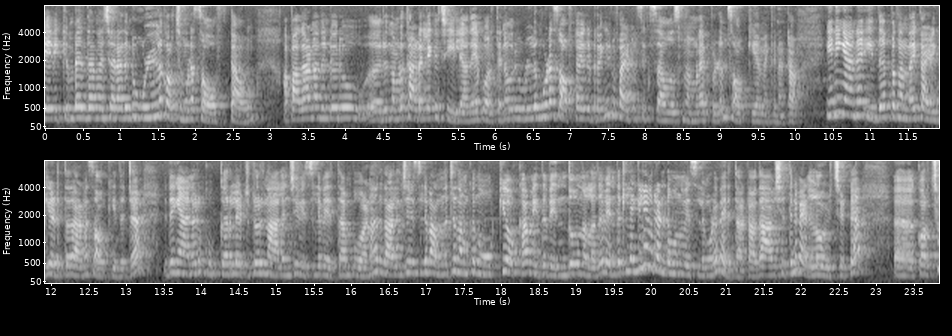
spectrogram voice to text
വേവിക്കുമ്പോൾ എന്താണെന്ന് വെച്ചാൽ അതിന്റെ ഉള്ളിൽ കുറച്ചും കൂടെ സോഫ്റ്റ് ആവും. അപ്പോൾ അതാണ് അതിന്റെ ഒരു ഒരു നമ്മൾ കടലൊക്കെ ചെയ്യില്ല അതേപോലെ തന്നെ ഒരു ഉള്ളും കൂടെ സോഫ്റ്റ് ആയി കിട്ടണമെങ്കിൽ ഒരു ഫൈവ് ടു സിക്സ് നമ്മൾ എപ്പോഴും സോക്ക് ചെയ്യാൻ വെക്കണം കേട്ടോ ഇനി ഞാൻ ഇതിപ്പോൾ നന്നായി കഴുകി എടുത്തതാണ് സോക്ക് ചെയ്തിട്ട്. ഇത് ഞാനൊരു കുക്കറിൽ ഇട്ടിട്ട് ഒരു നാലഞ്ച് വിസിൽ വരുത്താൻ പോവാണ്. ഒരു നാലഞ്ച് വിസിൽ വന്നിട്ട് നമുക്ക് നോക്കി നോക്കാം ഇത് വെന്തോ എന്നുള്ളത്. വെന്തിട്ടില്ലെങ്കിൽ ഒരു രണ്ട് മൂന്ന് വിസിലും കൂടെ വരുത്താം കേട്ടോ അത് ആവശ്യത്തിന് വെള്ളം ഒഴിച്ചിട്ട് കുറച്ച്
